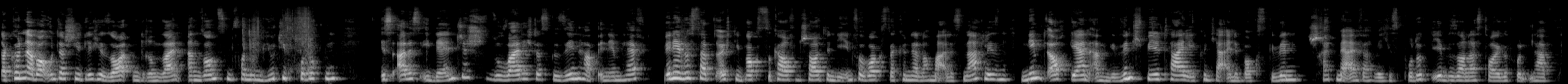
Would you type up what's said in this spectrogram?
Da können aber unterschiedliche Sorten drin sein. Ansonsten von den Beauty-Produkten ist alles identisch, soweit ich das gesehen habe in dem Heft. Wenn ihr Lust habt, euch die Box zu kaufen, schaut in die Infobox, da könnt ihr nochmal alles nachlesen. Nehmt auch gern am Gewinnspiel teil, ihr könnt ja eine Box gewinnen. Schreibt mir einfach, welches Produkt ihr besonders toll gefunden habt.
